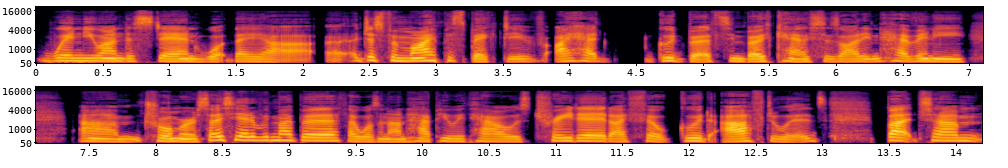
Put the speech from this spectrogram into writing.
when you understand what they are? Uh, just from my perspective, I had good births in both cases. I didn't have any um, trauma associated with my birth. I wasn't unhappy with how I was treated. I felt good afterwards. But um,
